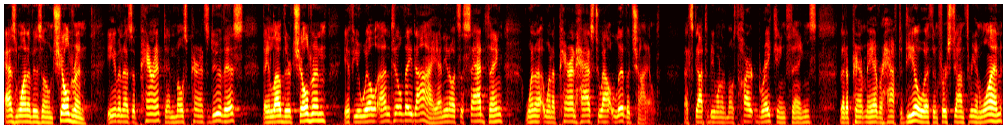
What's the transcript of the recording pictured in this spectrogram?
as one of his own children even as a parent, and most parents do this, they love their children, if you will, until they die. And you know, it's a sad thing when a, when a parent has to outlive a child. That's got to be one of the most heartbreaking things that a parent may ever have to deal with. In 1 John 3 and 1,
